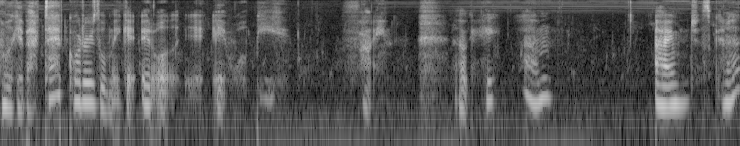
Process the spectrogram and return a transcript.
we'll get back to headquarters. We'll make it it'll it, will be fine. Okay. Um I'm just gonna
